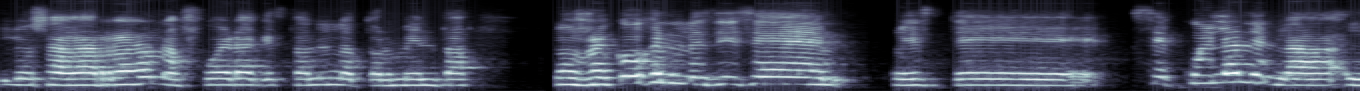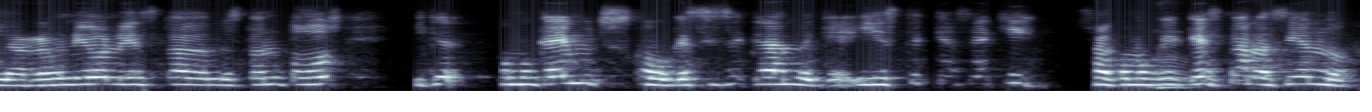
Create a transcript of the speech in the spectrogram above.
los agarraron afuera, que están en la tormenta, los recogen y les dicen, este, se cuelan en la, en la reunión esta donde están todos, y que como que hay muchos como que sí se quedan de que, ¿y este qué hace aquí? O sea, como que. ¿qué están haciendo?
